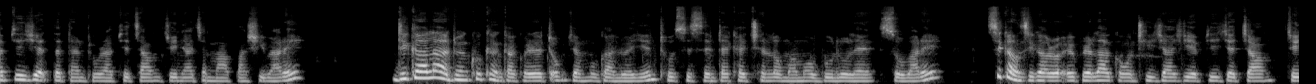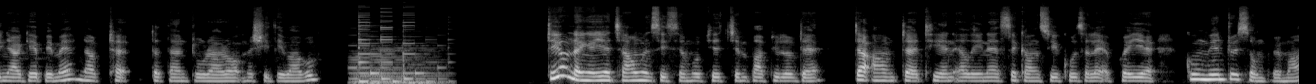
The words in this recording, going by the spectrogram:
အပြည့်ရဲ့သက်တမ်းတိုးတာဖြစ်ကြောင်းကြေညာချက်မှာပါရှိပါတယ်။ဒီကာလအတွင်းခုခံကာကွယ်တဲ့တုံ့ပြန်မှုကလွယ်ရင်ထိုးစစ်ဆင်တိုက်ခိုက်ခြင်းလုပ်မှာမဟုတ်ဘူးလို့လည်းဆိုပါတယ်။ စစ်ကောင်စီကတော့ဧပြီလကုန်ထိရရှိပြည့်ချက်ကြောင်းကြေညာခဲ့ပေမဲ့နောက်ထပ်တသန်တိုးတာတော့မရှိသေးပါဘူး။တရုတ်နိုင်ငံရဲ့ချောင်းဝင်စီစဉ်မှုဖြစ်ကျင်းပပြုလုပ်တဲ့တက်အောင်တက် TNLA နဲ့စစ်ကောင်စီကိုယ်စားလှယ်အဖွဲ့ရဲ့ကုမင်းတွစ်ဆုံပွဲမှာ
